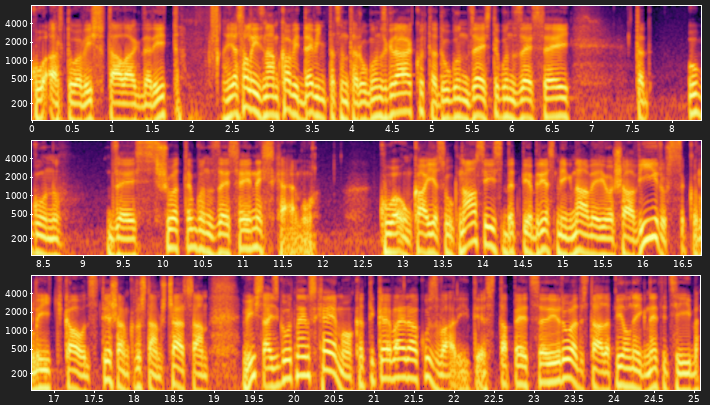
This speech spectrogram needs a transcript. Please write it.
ko ar to visu tālāk darīt? Ja salīdzinām Covid-19 ar ugunsgrēku, tad ugunsdzēs, ugunsdzēsēji, tad ugunu dzēs šo ugunsdzēsēju neskēmo. Ko un kā iesūkt nāsīs, bet pie briesmīgi nāvējošā vīrusa, kur līķi kaudzes tiešām krustām šķērsām, visu aizgūtnēm schēmo, kad tikai vairāk uzvārīties. Tāpēc arī rodas tāda pilnīga neticība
